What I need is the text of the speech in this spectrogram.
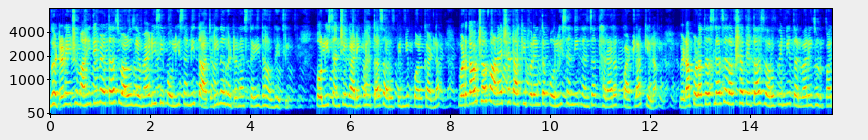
घटनेची माहिती मिळताच वाळूज एमआयडीसी पोलिसांनी तातडीनं घटनास्थळी धाव घेतली. पोलिसांची गाडी पाहताच आरोपींनी पळ काढला. वडगावच्या पाण्याच्या टाकीपर्यंत पोलिसांनी त्यांचा थरारक पाठलाग केला. वेडा पडत असल्याचं लक्षात येताच आरोपींनी तलवारी झुडपात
